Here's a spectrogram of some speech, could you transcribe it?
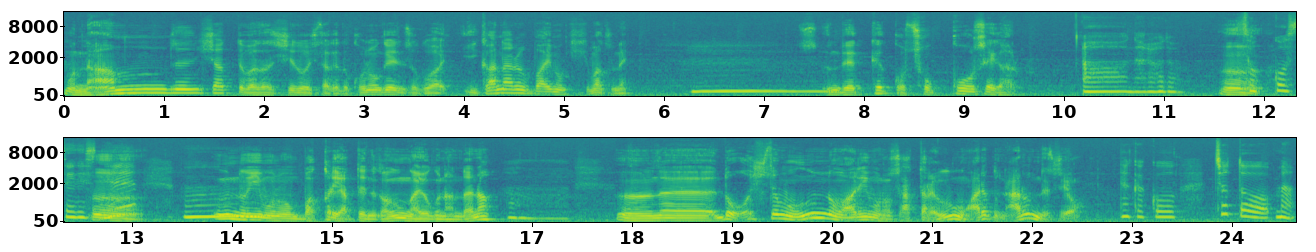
もう何千社って私指導したけどこの原則はいかなる場合も効きますね。で結構即効性がある。ああなるほど、うん、即効性ですね、うん。運のいいものばっかりやってんだから運がよくなんだよな。うん、でどうしても運の悪いものを触ったら運悪くなるんですよ。なんかこうちょっとまあ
